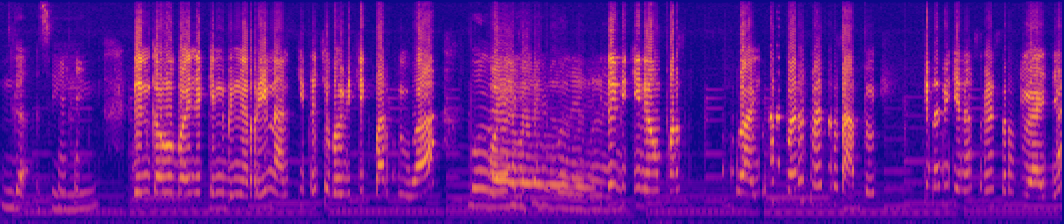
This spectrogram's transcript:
Enggak sih. Dan kalau banyak yang dengerin nanti kita coba bikin part 2 boleh. Boleh, boleh boleh, boleh, kita bikin yang part 2 aja. Baru semester 1 kita bikin yang semester 2 aja.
